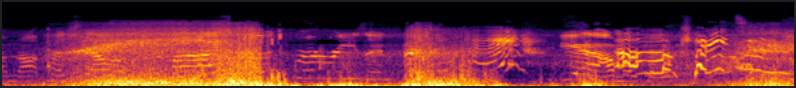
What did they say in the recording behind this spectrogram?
I'm not passed out. I'm keeping my eyes closed for a reason. Yeah, I'm okay.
